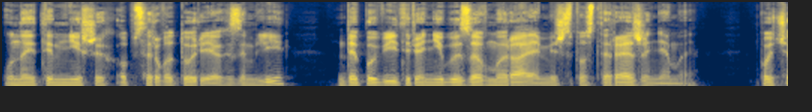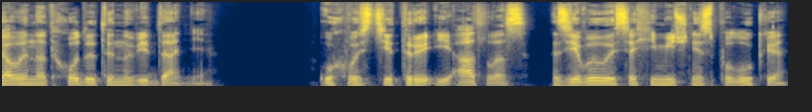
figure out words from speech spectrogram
у найтемніших обсерваторіях Землі, де повітря ніби завмирає між спостереженнями, почали надходити нові дані. У хвості 3 і Атлас з'явилися хімічні сполуки,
